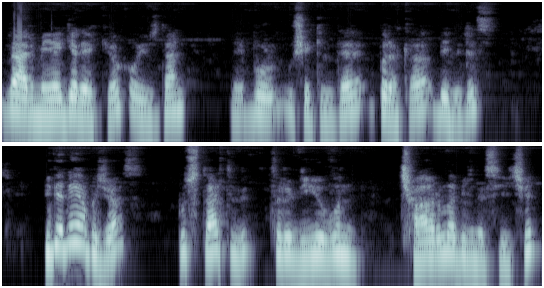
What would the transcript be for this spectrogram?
vermeye gerek yok. O yüzden e, bu, bu şekilde bırakabiliriz. Bir de ne yapacağız? Bu starter view'un çağrılabilmesi için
